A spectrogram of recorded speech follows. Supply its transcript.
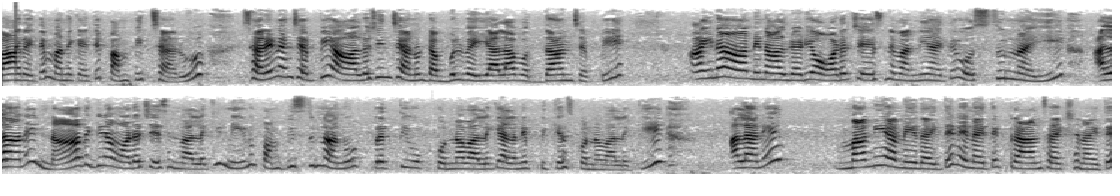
వారైతే మనకైతే పంపించారు. సరేనని చెప్పి ఆలోచించాను డబ్బులు వెయ్యాలా వద్దా అని చెప్పి. అయినా నేను ఆల్రెడీ ఆర్డర్ చేసినవన్నీ అయితే వస్తున్నాయి. అలానే నా దగ్గర ఆర్డర్ చేసిన వాళ్ళకి నేను పంపిస్తున్నాను. ప్రతి ఒక్క కొన్న వాళ్ళకి అలానే పికెల్స్ కొన్న వాళ్ళకి. అలానే మనీ అనేది అయితే నేనైతే ట్రాన్సాక్షన్ అయితే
